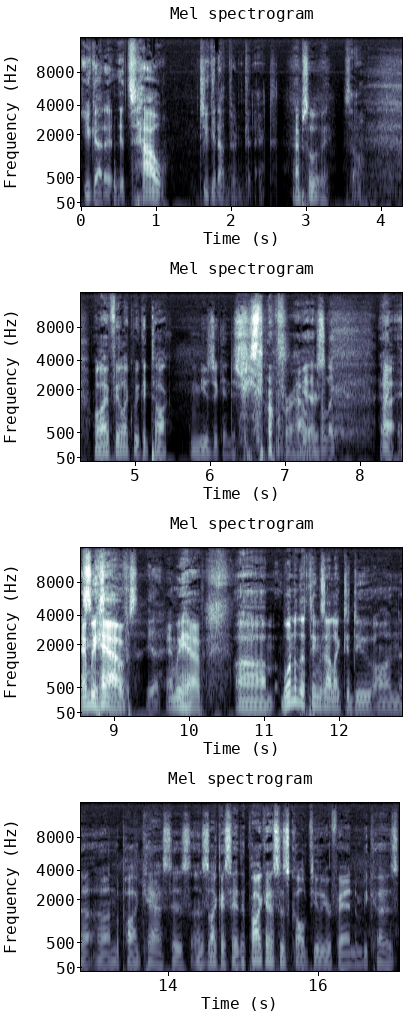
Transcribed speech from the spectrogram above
You got to. It's how do you get out there and connect? Absolutely. So Well, I feel like we could talk music industry stuff for yeah, hours. for like, like and we have. hours. Yeah. And we have. Um, one of the things I like to do on the, on the podcast is, is, like I say, the podcast is called Fuel Your Fandom because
